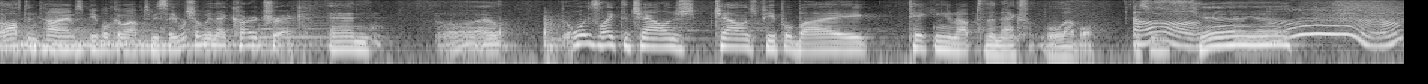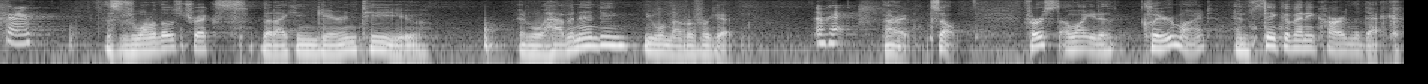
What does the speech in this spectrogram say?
Oftentimes, people come up to me and say, "Show me that card trick," and uh, I always like to challenge challenge people by taking it up to the next level. This Oh. is yeah, yeah. Oh, okay. This is one of those tricks that I can guarantee you it will have an ending you will never forget. Okay. All right. So, first, I want you to clear your mind and think of any card in the deck.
